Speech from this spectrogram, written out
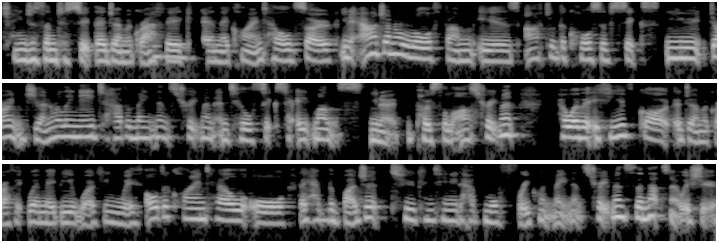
changes them to suit their demographic mm-hmm. and their clientele. So, you know, our general rule of thumb is after the course of six, you don't generally need to have a maintenance treatment until six to eight months, you know, post the last treatment. However, if you've got a demographic where maybe you're working with older clientele or they have the budget to continue to have more frequent maintenance treatments, then that's no issue.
